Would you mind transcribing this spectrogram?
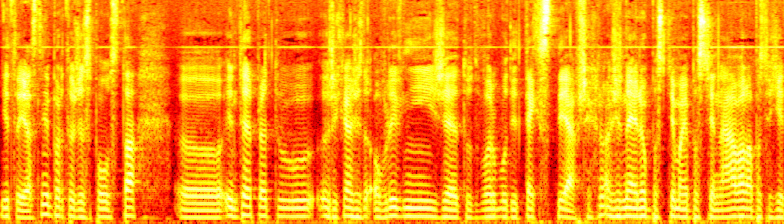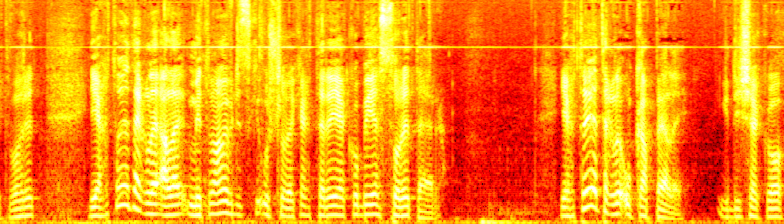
Je to jasný, protože spousta uh, interpretů říká, že to ovlivní, že tu tvorbu, ty texty a všechno, a že nejednou prostě mají prostě nával a prostě chtějí tvořit. Jak to je takhle? Ale my to máme vždycky u člověka, který jakoby je solitér. Jak to je takhle u kapely? Když jako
